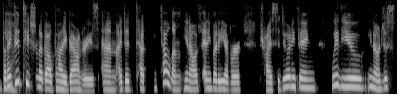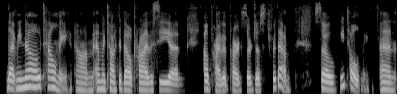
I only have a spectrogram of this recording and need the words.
but yeah. I did teach them about body boundaries and I did te- tell them, you know, if anybody ever tries to do anything with you, you know, just let me know, tell me. Um, and we talked about privacy and how private parts are just for them. So he told me, and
